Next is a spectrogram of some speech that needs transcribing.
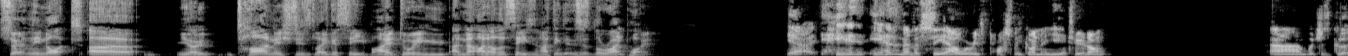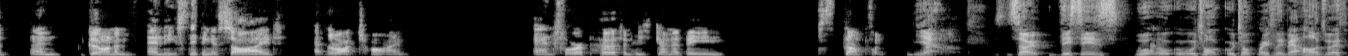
certainly not uh you know tarnished his legacy by doing an- another season. I think this is the right point yeah, he he hasn't done a CL where he's possibly gone a year too long, um, which is good and good on him. And he's stepping aside at the right time, and for a person who's going to be something. Yeah. So this is we'll, we'll, we'll, talk we'll talk briefly about Holdsworth.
